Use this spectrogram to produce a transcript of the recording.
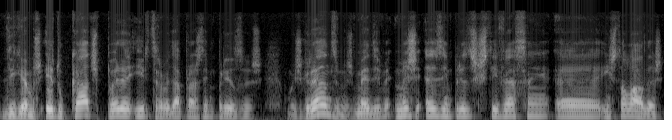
digamos, educados para ir trabalhar para as empresas, umas grandes, umas médias, mas as empresas que estivessem uh, instaladas.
